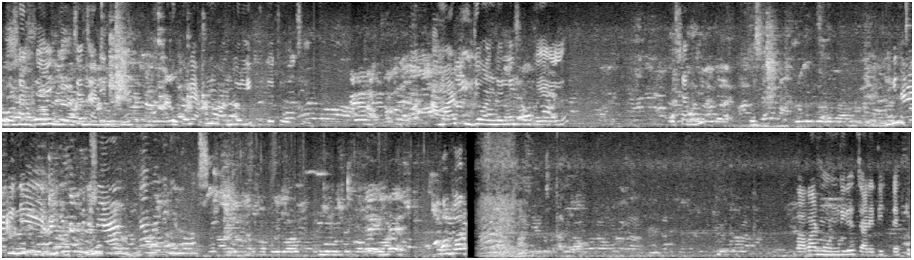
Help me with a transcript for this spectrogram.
প্রসাদ গ্রহণ হচ্ছে চারিদিকে আর উপরে এখনও অঞ্জলি পুজো চলছে আমার পুজো অঞ্জলি সব হয়ে গেল প্রসাদ প্রসাদ দিবি না স্ক্রিনে বাবার মন্দিরের চারিদিকটা একটু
